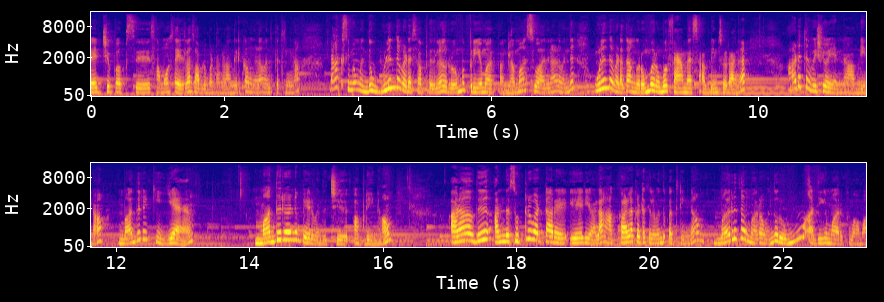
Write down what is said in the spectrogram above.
வெஜ் பப்ஸு சமோசா இதெல்லாம் சாப்பிட மாட்டாங்களா அங்கே இருக்கவங்கலாம் வந்து பார்த்திங்கன்னா மேக்ஸிமம் வந்து உளுந்த வடை சாப்பிட்றதுல ரொம்ப பிரியமாக இருப்பாங்களாமா. ஸோ அதனால் வந்து உளுந்த வடை தான் அங்கே ரொம்ப ரொம்ப ஃபேமஸ் அப்படின்னு சொல்கிறாங்க அடுத்த விஷயம் என்ன அப்படின்னா மதுரைக்கு ஏன் மதுரைன்னு பேர் வந்துச்சு அப்படின்னா அதாவது அந்த சுற்று வட்டார ஏரியாவில் அக்காலகட்டத்தில் வந்து பார்த்துட்டிங்கன்னா மருத மரம் வந்து ரொம்ப அதிகமாக இருக்குமாமா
